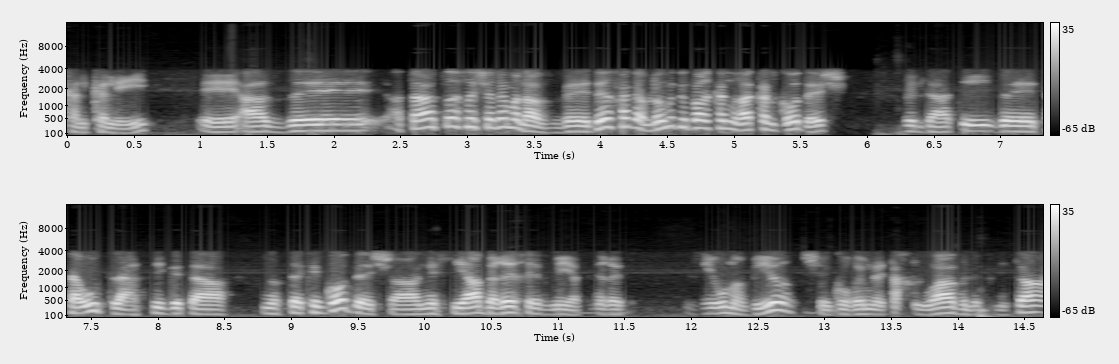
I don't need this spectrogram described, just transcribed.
כלכלי, אז אה, אתה צריך לשלם עליו. ודרך אגב, לא מדובר כאן רק על גודש, ולדעתי זה טעות להציג את הנושא כגודש. הנסיעה ברכב מייצרת זיהום אוויר, שגורם לתחלואה ולפליטה.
